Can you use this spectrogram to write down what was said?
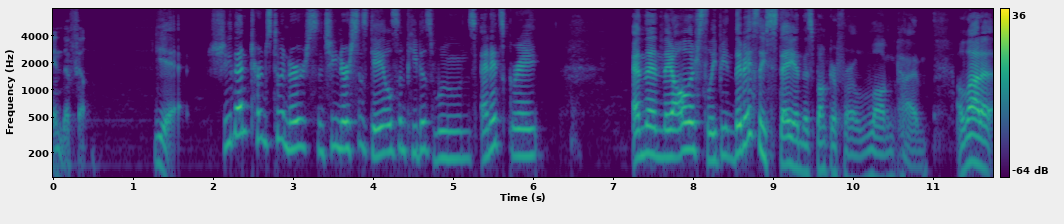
in the film. Yeah. She then turns to a nurse and she nurses Gale's and Peeta's wounds, and it's great. And then they all are sleeping. They basically stay in this bunker for a long time. A lot of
